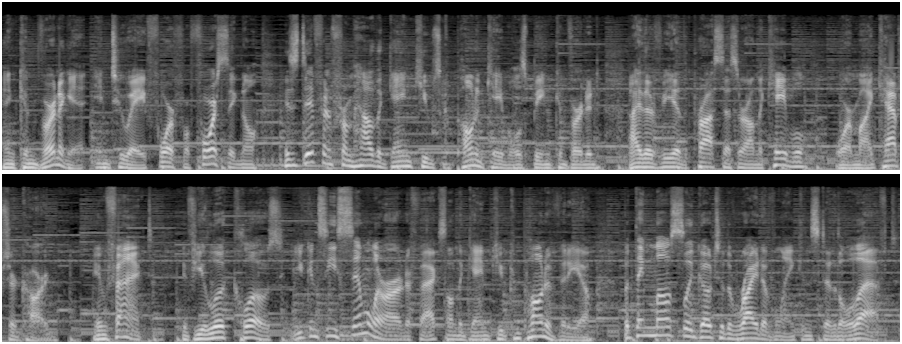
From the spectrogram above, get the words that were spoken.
and converting it into a 444 signal is different from how the GameCube's component cable is being converted either via the processor on the cable or my capture card. In fact, if you look close, you can see similar artifacts on the GameCube component video, but they mostly go to the right of Link instead of the left.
